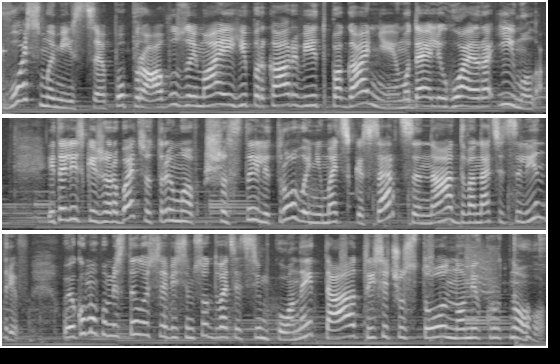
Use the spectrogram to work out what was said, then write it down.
Восьме місце по праву займає гіперкар від Pagani моделі Гуайра Імола. Італійський жеребець отримав 6-літрове німецьке серце на 12 циліндрів, у якому помістилося 827 коней та 1100 номів крутного.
